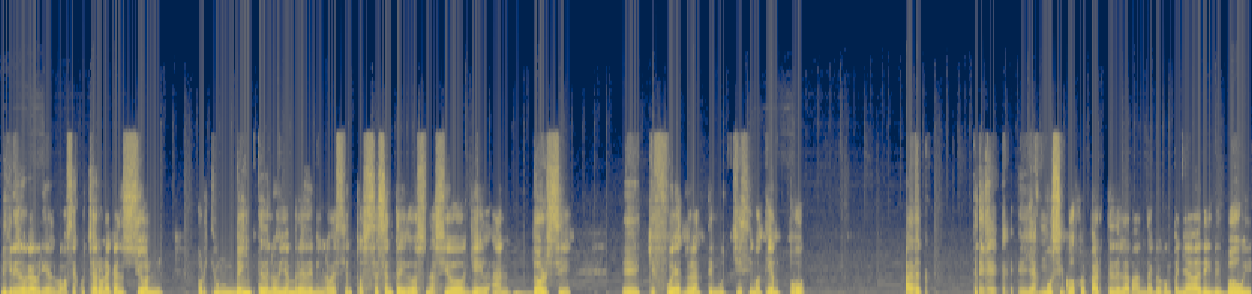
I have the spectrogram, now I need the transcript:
Mi querido Gabriel, vamos a escuchar una canción, porque un 20 de noviembre de 1962 nació Gail Ann Dorsey, eh, que fue durante muchísimo tiempo parte, ella es músico, fue parte de la banda que acompañaba a David Bowie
